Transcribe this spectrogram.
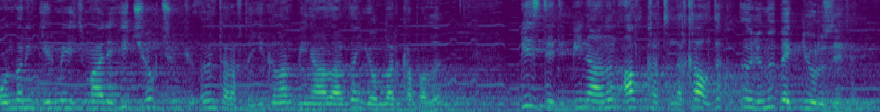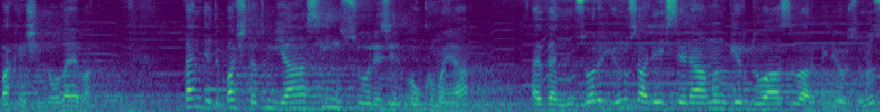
onların girme ihtimali hiç yok çünkü ön tarafta yıkılan binalardan yollar kapalı. Biz dedi binanın alt katında kaldık ölümü bekliyoruz dedi. Bakın şimdi olaya bak. Ben dedi başladım Yasin suresini okumaya. Efendim sonra Yunus Aleyhisselam'ın bir duası var biliyorsunuz.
